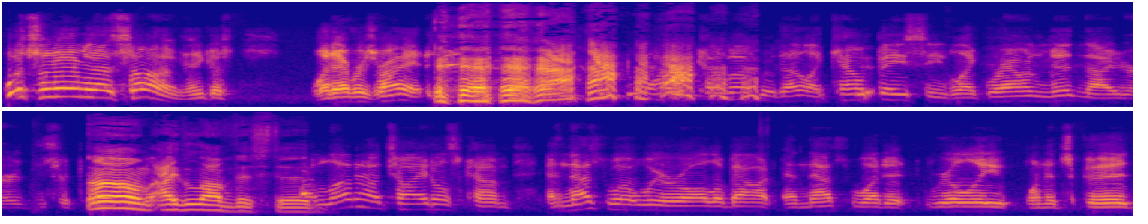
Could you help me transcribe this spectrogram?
"What's the name of that song?" And he goes, whatever's right. Come up with that, like Count Basie, like round midnight or. um, I love this, dude. I love how titles come, and that's what we're all about, and that's what it really, when it's good,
